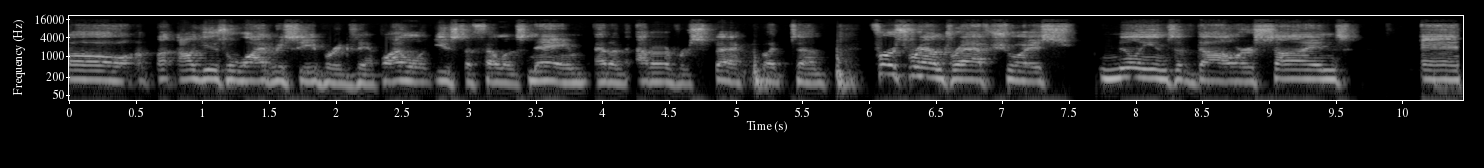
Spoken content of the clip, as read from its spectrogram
oh, I'll use a wide receiver example. I won't use the fellow's name out of out of respect, but um, first round draft choice, millions of dollars, signs, and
